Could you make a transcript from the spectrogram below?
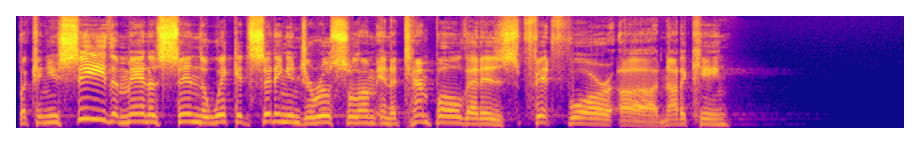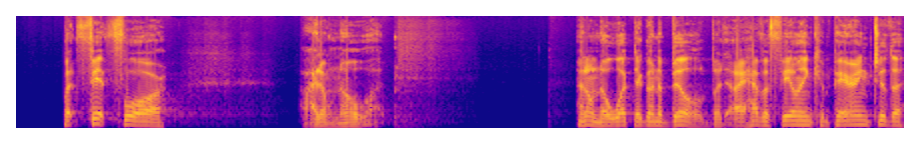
But can you see the man of sin, the wicked, sitting in Jerusalem in a temple that is fit for uh, not a king, but fit for, I don't know what. I don't know what they're going to build, but I have a feeling comparing to the,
